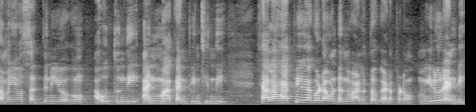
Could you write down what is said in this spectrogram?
సమయం సద్వినియోగం అవుతుంది అని మాకు అనిపించింది చాలా హ్యాపీగా కూడా ఉంటుంది వాళ్ళతో గడపడం. మీరు రండి.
